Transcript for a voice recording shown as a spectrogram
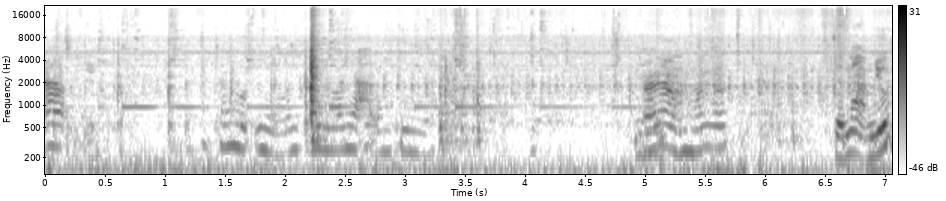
อ้าวทั้งหมดอีกมันกินมันอยากมันกินแล้วอย่างมันนะจะหนามยุบ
